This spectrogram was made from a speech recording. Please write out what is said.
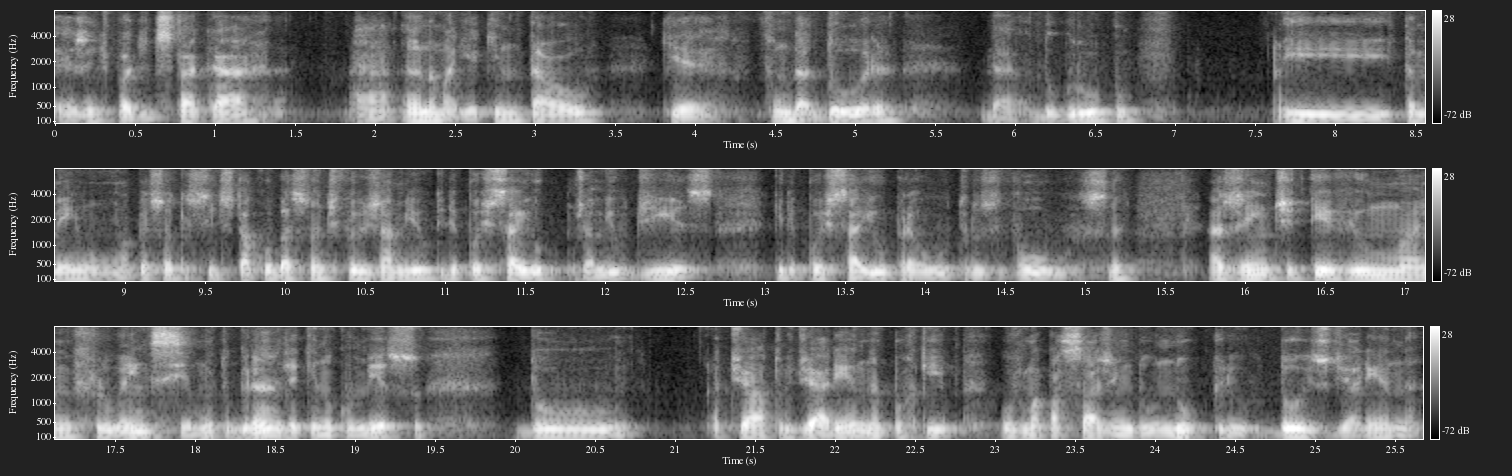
a gente pode destacar a Ana Maria Quintal, que é fundadora da, do grupo, e também uma pessoa que se destacou bastante foi o Jamil, que depois saiu, Jamil Dias, que depois saiu para outros voos. Né? A gente teve uma influência muito grande aqui no começo do Teatro de Arena, porque houve uma passagem do Núcleo 2 de Arena,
